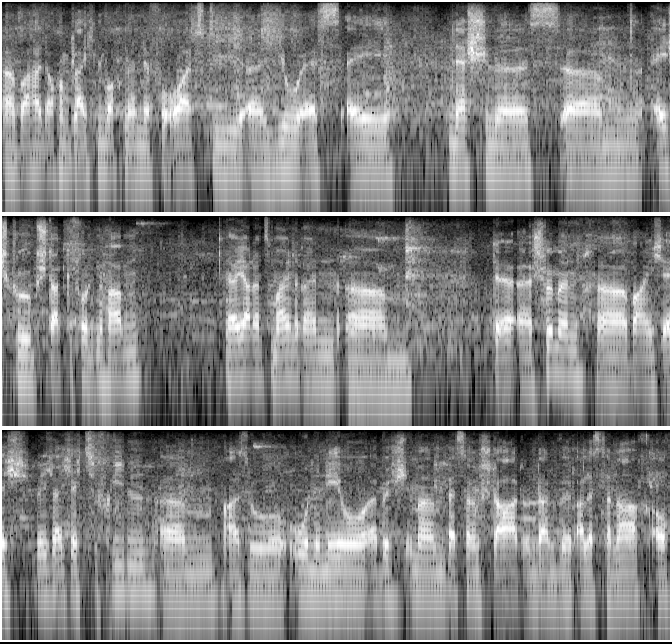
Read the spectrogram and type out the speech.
Äh, war halt auch am gleichen Wochenende vor Ort die äh, USA Nationals ähm, Age Group stattgefunden haben. Ja, ja, dann zum einen Rennen. Ähm, der, äh, Schwimmen äh, war eigentlich echt, bin ich eigentlich echt zufrieden. Ähm, also ohne Neo erwische ich immer einen besseren Start und dann wird alles danach auch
